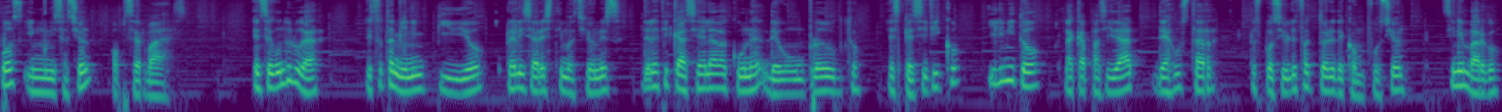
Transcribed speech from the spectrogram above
post-inmunización observadas. En segundo lugar, esto también impidió realizar estimaciones de la eficacia de la vacuna de un producto específico y limitó la capacidad de ajustar los posibles factores de confusión. Sin embargo,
